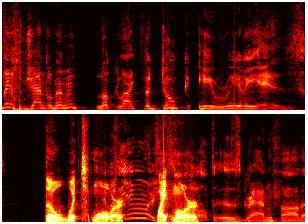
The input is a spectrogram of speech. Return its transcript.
this gentleman look like the Duke he really is. the Whitmore, Whitemore, Fault his grandfather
